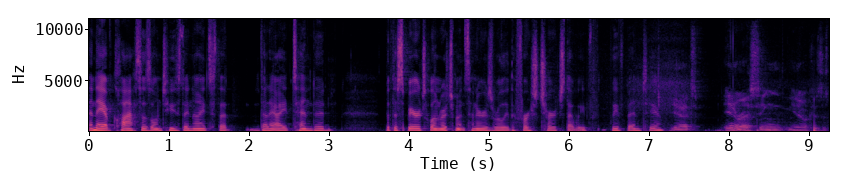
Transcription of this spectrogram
and they have classes on tuesday nights that that i attended but the spiritual enrichment center is really the first church that we've we've been to Yeah, it's interesting, you know, because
